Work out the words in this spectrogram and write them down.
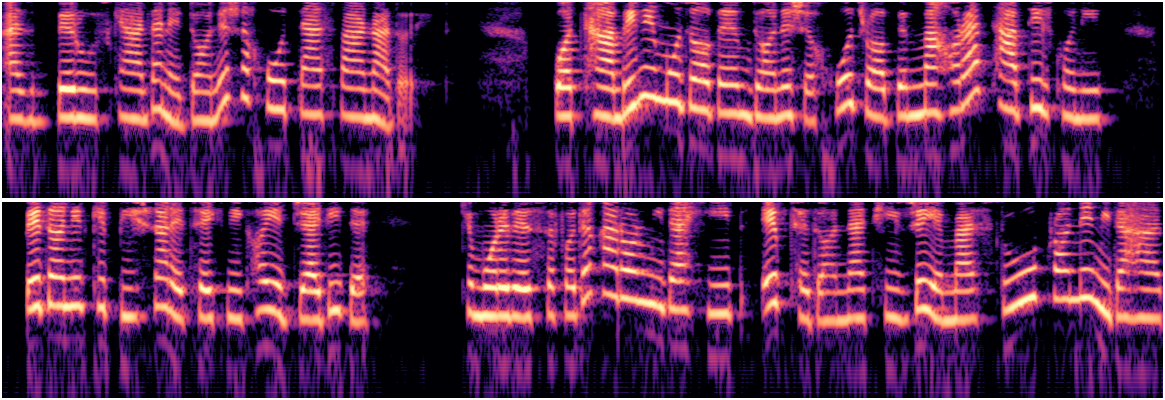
از بروز کردن دانش خود دست بر ندارید. با تمرین مداوم دانش خود را به مهارت تبدیل کنید. بدانید که بیشتر تکنیک های جدید که مورد استفاده قرار می دهید ابتدا نتیجه مطلوب را نمی دهد.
